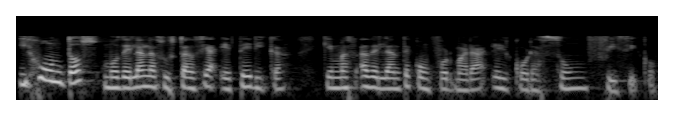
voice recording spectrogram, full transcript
Y juntos modelan la sustancia etérica que más adelante conformará el corazón físico.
